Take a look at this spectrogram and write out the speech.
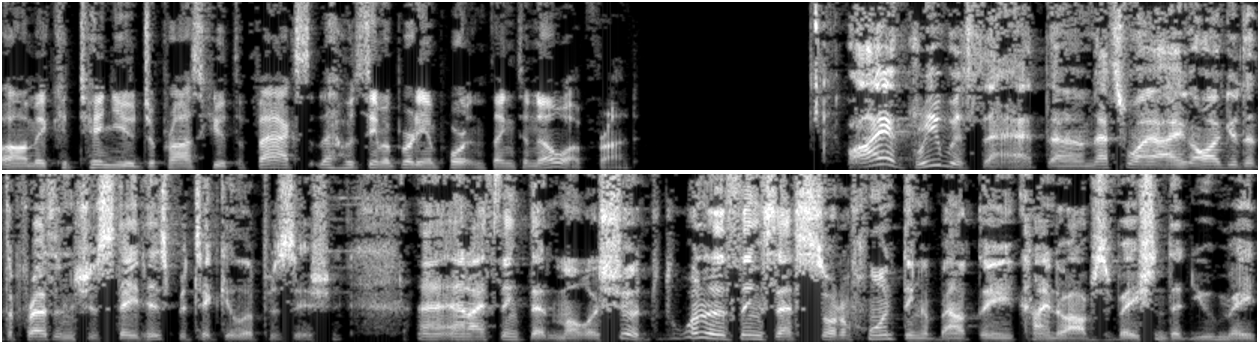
um, it continued to prosecute the facts, that would seem a pretty important thing to know up front. Well, I agree with that. Um, that's why I argue that the president should state his particular position, and I think that Mueller should. One of the things that's sort of haunting about the kind of observation that you made,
